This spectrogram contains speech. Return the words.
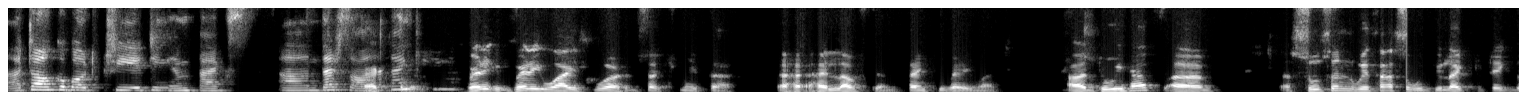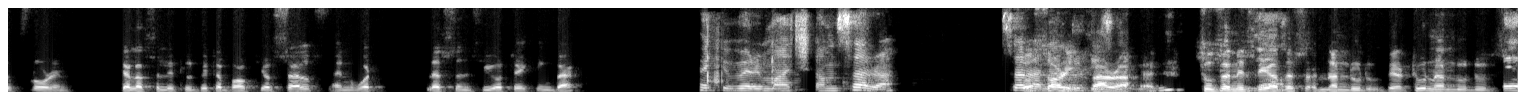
uh, talk about creating impacts. Uh, that's all. Thank you. Very, very wise words, Ashmita. I love them. Thank you very much. Uh, do we have um, uh, Susan with us? Would you like to take the floor and tell us a little bit about yourself and what lessons you're taking back? Thank you very much. I'm Sarah. Oh, Sarah sorry, Nandudu Sarah. Susan is the other Nandudu. There are two Nandudus. Yeah,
